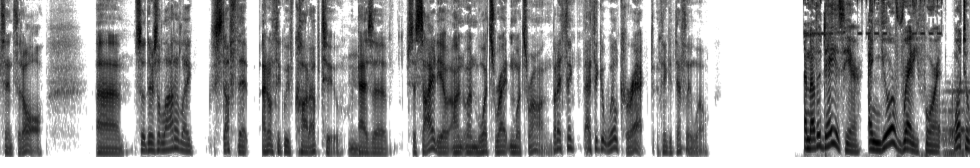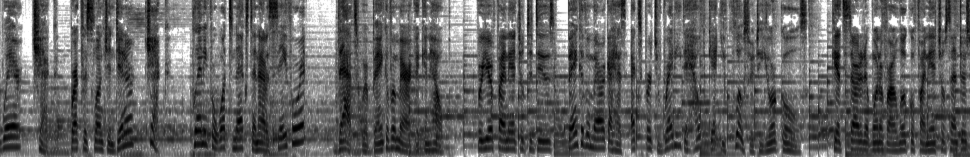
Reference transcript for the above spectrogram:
sense at all. Um, so there's a lot of like stuff that I don't think we've caught up to mm. as a society on, on what's right and what's wrong. But I think I think it will correct. I think it definitely will. Another day is here, and you're ready for it. What to wear? Check. Breakfast, lunch, and dinner? Check. Planning for what's next and how to save for it? That's where Bank of America can help. For your financial to dos, Bank of America has experts ready to help get you closer to your goals. Get started at one of our local financial centers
